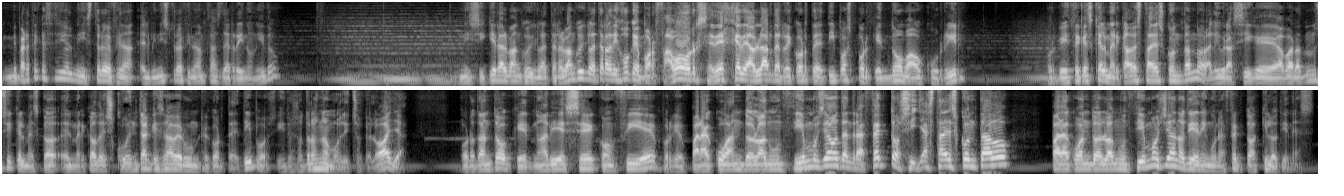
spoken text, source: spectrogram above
me parece que ha sido el, el ministro de Finanzas de Reino Unido. Ni siquiera el Banco de Inglaterra. El Banco de Inglaterra dijo que por favor se deje de hablar de recorte de tipos porque no va a ocurrir. Porque dice que es que el mercado está descontando, la libra sigue abaratándose y que el, el mercado descuenta que se va a haber un recorte de tipos. Y nosotros no hemos dicho que lo haya. Por lo tanto, que nadie se confíe, porque para cuando lo anunciemos ya no tendrá efecto. Si ya está descontado, para cuando lo anunciemos ya no tiene ningún efecto. Aquí lo tienes.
